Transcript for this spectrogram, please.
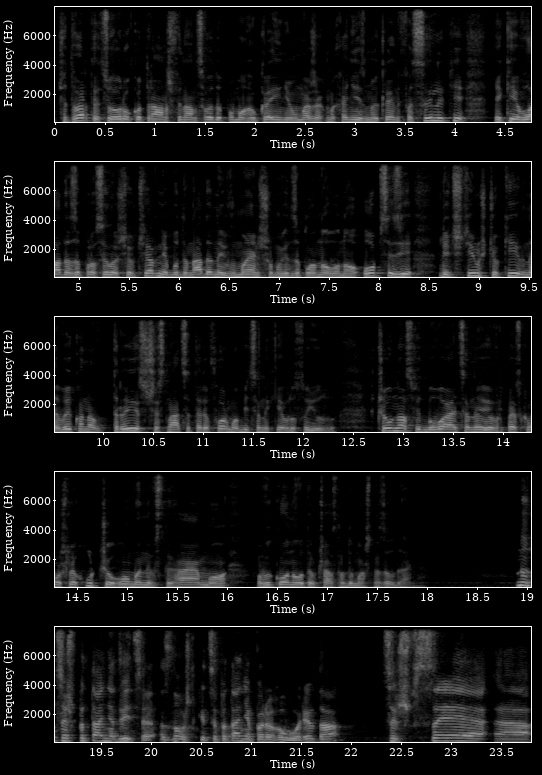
Четвертий цього року транш фінансової допомоги Україні в межах механізму Ukraine Facility, який влада запросила ще в червні, буде наданий в меншому від запланованого обсязі. Річ в тім, що Київ не виконав три з 16 реформ, обіцяних Євросоюзу. Що у нас відбувається на європейському шляху? Чого ми не встигаємо виконувати вчасно домашнє завдання? Ну це ж питання. Дивіться, знову ж таки, це питання переговорів. Да це ж все е,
